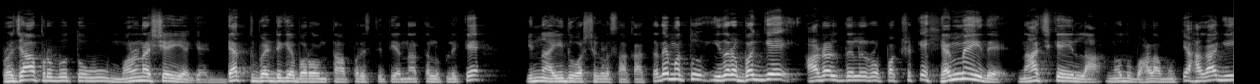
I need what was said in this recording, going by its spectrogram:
ಪ್ರಜಾಪ್ರಭುತ್ವವು ಮರಣಶಯ್ಯಗೆ, ಡೆತ್ ಬೆಡ್ಗೆ ಬರುವಂತಹ ಪರಿಸ್ಥಿತಿಯನ್ನು ತಲುಪಲಿಕ್ಕೆ ಇನ್ನು ಐದು ವರ್ಷಗಳು ಸಾಕಾಗ್ತದೆ. ಮತ್ತು ಇದರ ಬಗ್ಗೆ ಆಡಳಿತದಲ್ಲಿರೋ ಪಕ್ಷಕ್ಕೆ ಹೆಮ್ಮೆ ಇದೆ. ನಾಚಿಕೆ ಇಲ್ಲ ಅನ್ನೋದು ಬಹಳ ಮುಖ್ಯ. ಹಾಗಾಗಿ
